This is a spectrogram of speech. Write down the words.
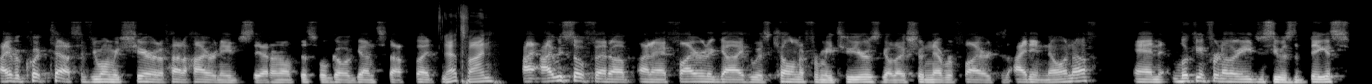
I have a quick test if you want me to share it of how to hire an agency. I don't know if this will go against stuff, but that's fine. I, I, was so fed up, and I fired a guy who was killing it for me two years ago that I should never fired because I didn't know enough. And looking for another agency was the biggest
